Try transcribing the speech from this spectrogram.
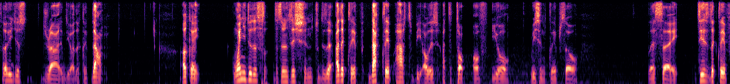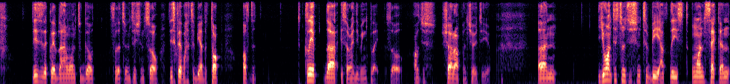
So you just drag the other clip down. Okay. When you do this the transition to the other clip that clip has to be always at the top of your recent clip. So let's say this is the clip this is the clip that I want to go for the transition. So this clip has to be at the top of the clip that is already being played. So I'll just shut up and show it to you. And you want this transition to be at least one second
